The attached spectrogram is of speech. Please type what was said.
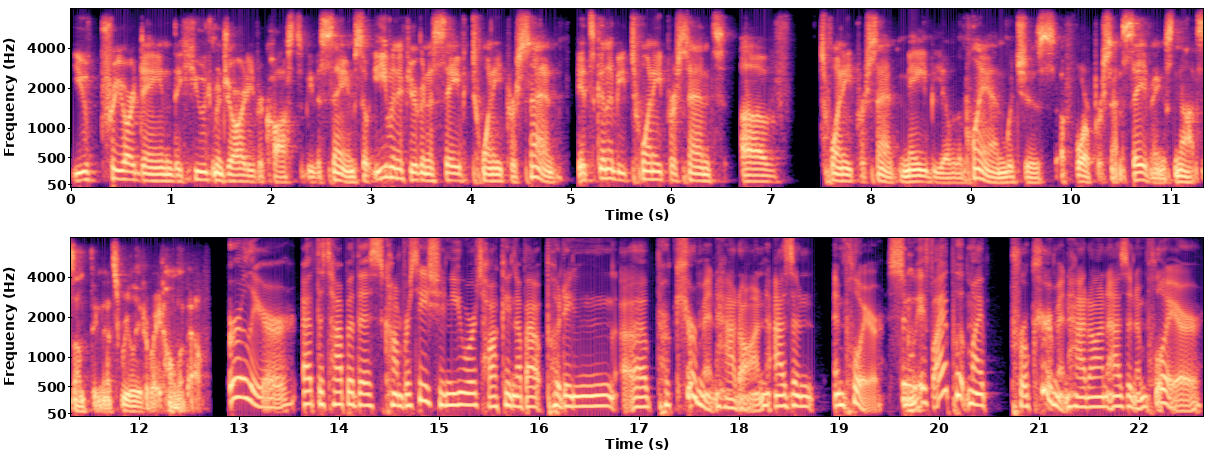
you've preordained the huge majority of your costs to be the same. So even if you're going to save 20%, it's going to be 20% of 20% maybe of the plan, which is a 4% savings, not something that's really to write home about. Earlier at the top of this conversation, you were talking about putting a procurement hat on as an employer. So mm-hmm. if I put my procurement hat on as an employer,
